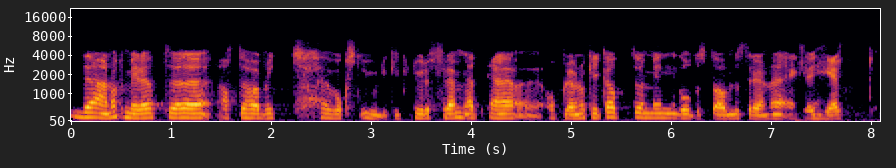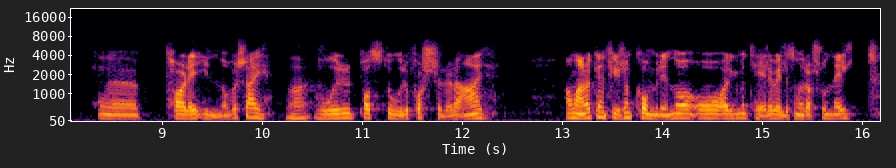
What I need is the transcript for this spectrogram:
Det er nok mer et, eh, at det har blitt vokst ulike kulturer frem. Jeg, jeg opplever nok ikke at min godeste administrerende egentlig helt uh, tar det inn over seg. Nei. Hvor pass store forskjeller det er. Han er nok en fyr som kommer inn og, og argumenterer veldig sånn rasjonelt.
